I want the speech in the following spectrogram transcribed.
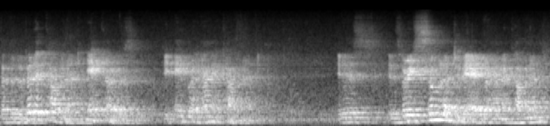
that the Davidic covenant echoes the Abrahamic covenant. It is, it is very similar to the Abrahamic covenant,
